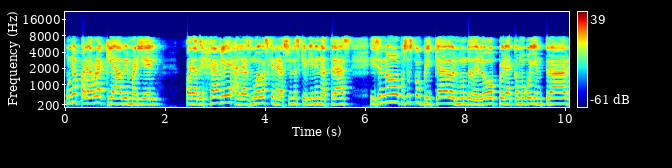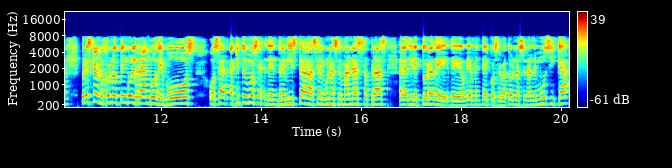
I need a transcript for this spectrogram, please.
una palabra clave, Mariel, para dejarle a las nuevas generaciones que vienen atrás y dicen, no, pues es complicado el mundo del ópera, ¿cómo voy a entrar? Pero es que a lo mejor no tengo el rango de voz. O sea, aquí tuvimos de entrevista hace algunas semanas atrás a la directora de, de obviamente, del Conservatorio Nacional de Música,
